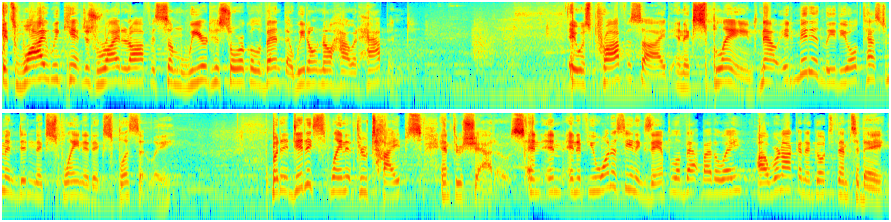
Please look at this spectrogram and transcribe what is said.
It's why we can't just write it off as some weird historical event that we don't know how it happened. It was prophesied and explained. Now, admittedly, the Old Testament didn't explain it explicitly, but it did explain it through types and through shadows. And, and, and if you want to see an example of that, by the way, uh, we're not going to go to them today,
